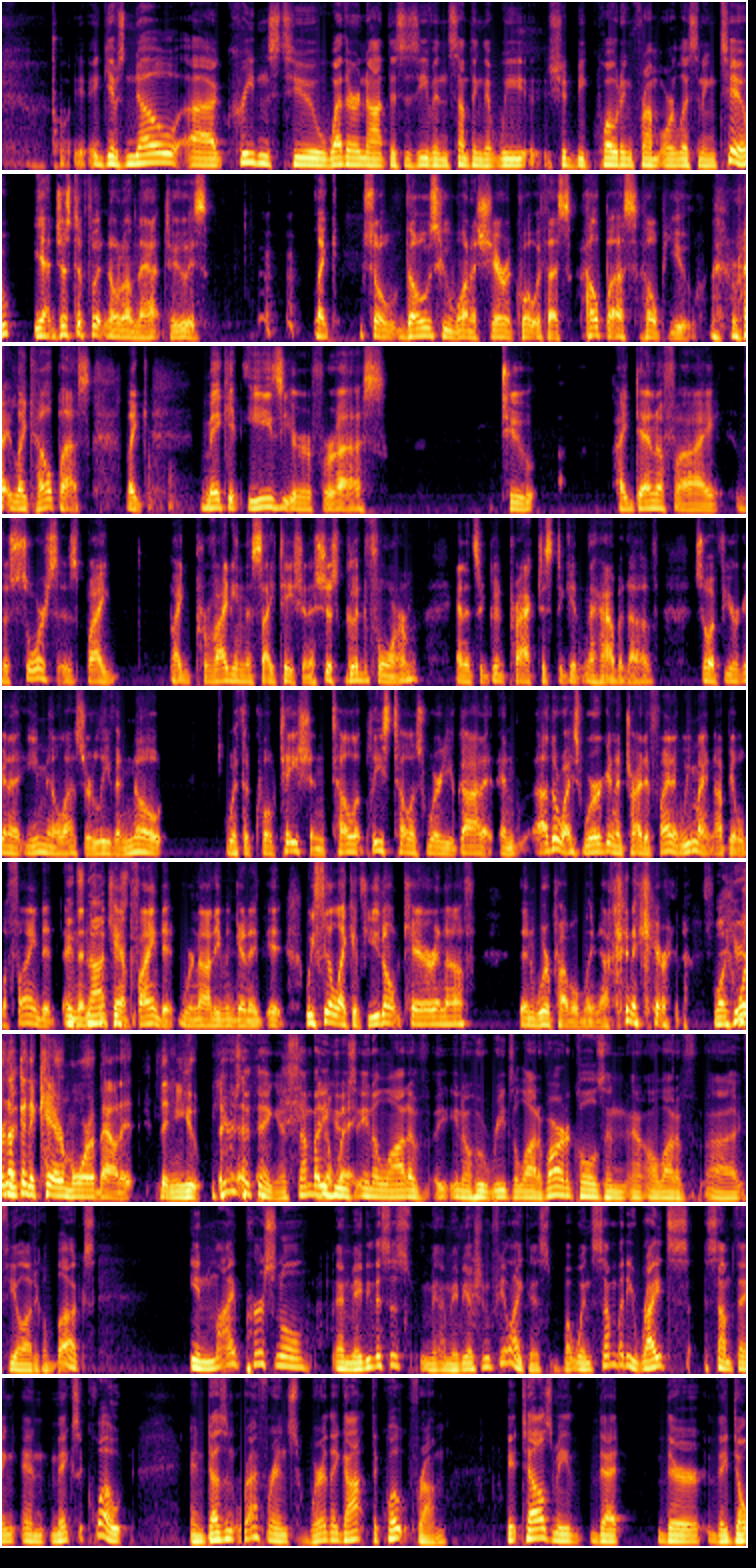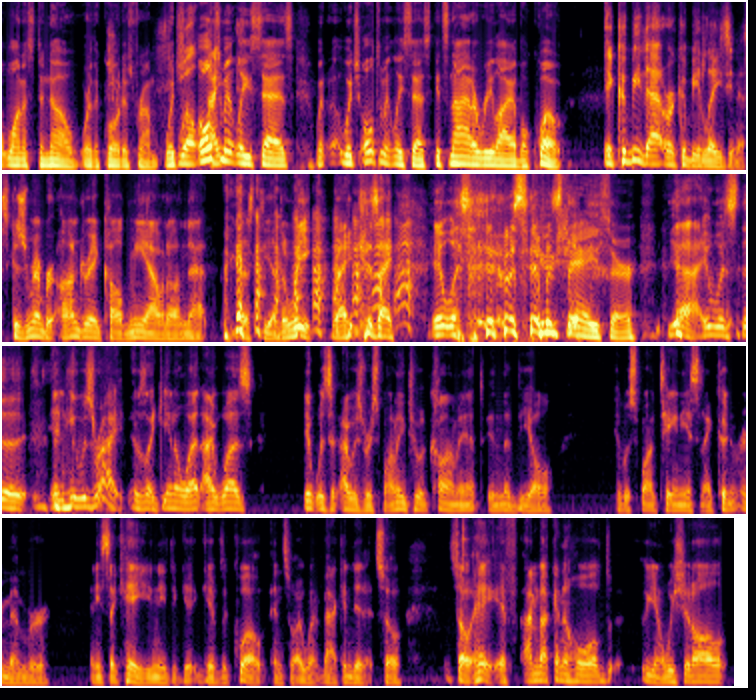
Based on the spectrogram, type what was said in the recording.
it gives no uh, credence to whether or not this is even something that we should be quoting from or listening to. Yeah, just a footnote on that too is like so those who want to share a quote with us, help us help you, right? Like help us. Like make it easier for us to identify the sources by by providing the citation. It's just good form and it's a good practice to get in the habit of. So if you're going to email us or leave a note with a quotation, tell it, please tell us where you got it. And otherwise we're going to try to find it. We might not be able to find it. And It's then if we can't find it, we're not even going to, we feel like if you don't care enough, then we're probably not going to care enough. Well, here's we're the, not going to care more about it than you. here's the thing as somebody In who's way. in a lot of you know who reads a lot of articles and uh, a lot of uh, theological books in my personal and maybe this is maybe i shouldn't feel like this but when somebody writes something and makes a quote and doesn't reference where they got the quote from it tells me that they're they don't want us to know where the quote is from, which Well, I- ultimately says which ultimately says it's not a reliable quote. It could be that, or it could be laziness. Because remember, Andre called me out on that just the other week, right? Because I, it was, it was, it was, the, sir. yeah, it was the, and he was right. It was like, you know what? I was, it was, I was responding to a comment in the deal. It was spontaneous, and I couldn't remember. And he's like, "Hey, you need to get, give the quote." And so I went back and did it. So, so hey, if I'm not going to hold, you know, we should all.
